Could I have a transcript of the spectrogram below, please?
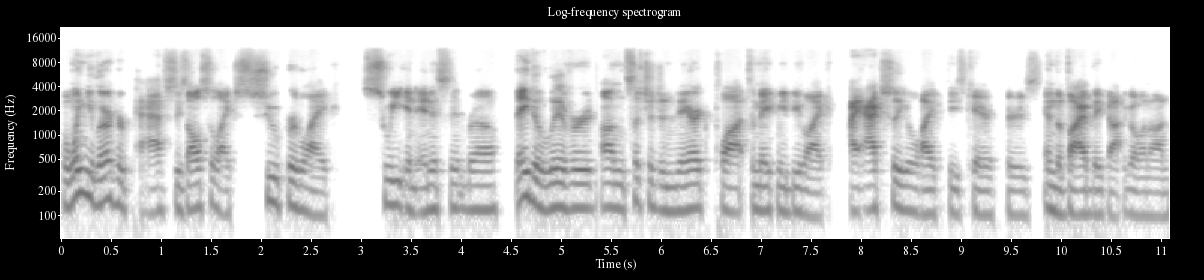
But when you learn her past, she's also like super like sweet and innocent, bro. They delivered on such a generic plot to make me be like, I actually like these characters and the vibe they got going on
